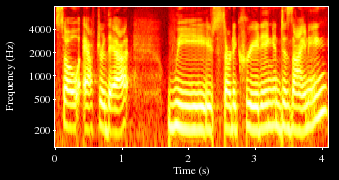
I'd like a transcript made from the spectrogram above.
So after that, we started creating and designing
